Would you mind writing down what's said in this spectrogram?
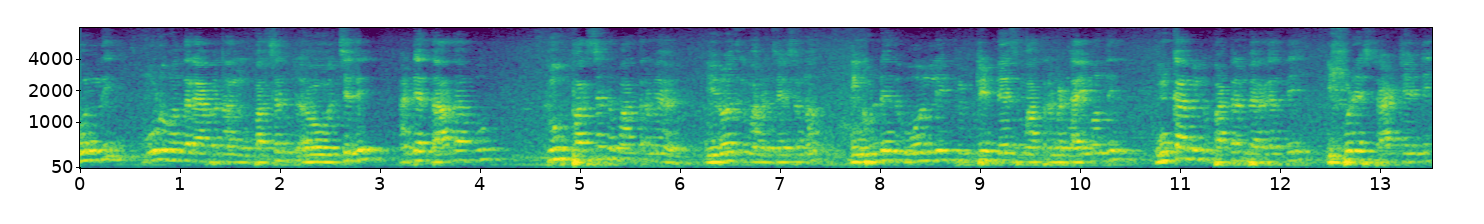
ఓన్లీ మూడు వందల యాభై నాలుగు పర్సెంట్ వచ్చింది. అంటే దాదాపు టూ పర్సెంట్ మాత్రమే ఈ రోజుకి మనం చేస్తున్నాం. ఇంక ఉండేది ఓన్లీ ఫిఫ్టీన్ డేస్ మాత్రమే టైం ఉంది. ఇంకా మీకు బట్టలు పెరగద్ది. ఇప్పుడే స్టార్ట్ చేయండి.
